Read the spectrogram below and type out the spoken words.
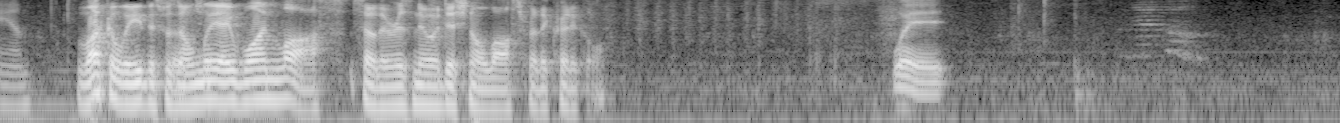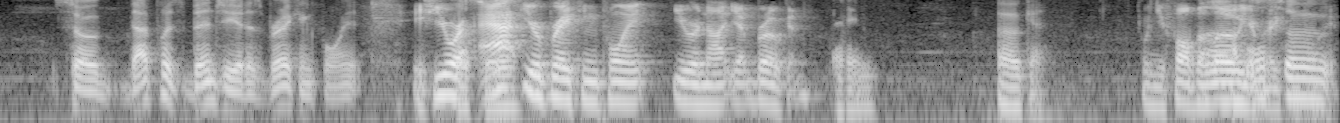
Damn. Luckily, this was only a one loss, so there is no additional loss for the critical. Wait. So that puts Benji at his breaking point. If you are Also- at your breaking point, you are not yet broken. Same. Okay. When you fall below I'm your breaking also point.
